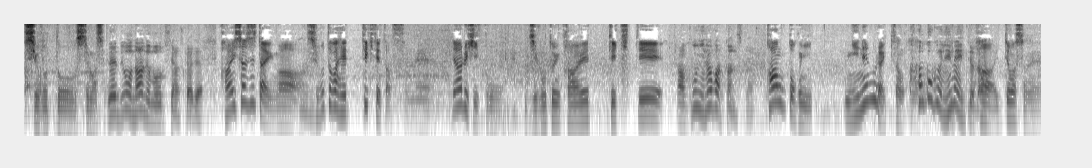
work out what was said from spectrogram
仕事をしてましたねいででもなんで戻ってきたんですか？じゃ会社自体が仕事が減ってきてたんですよね。である日こう地元に帰ってきてああここにいなかったんですね韓国に2年ぐらい行ってたのかな。韓国に2年行ってた、はい行ってましたね。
